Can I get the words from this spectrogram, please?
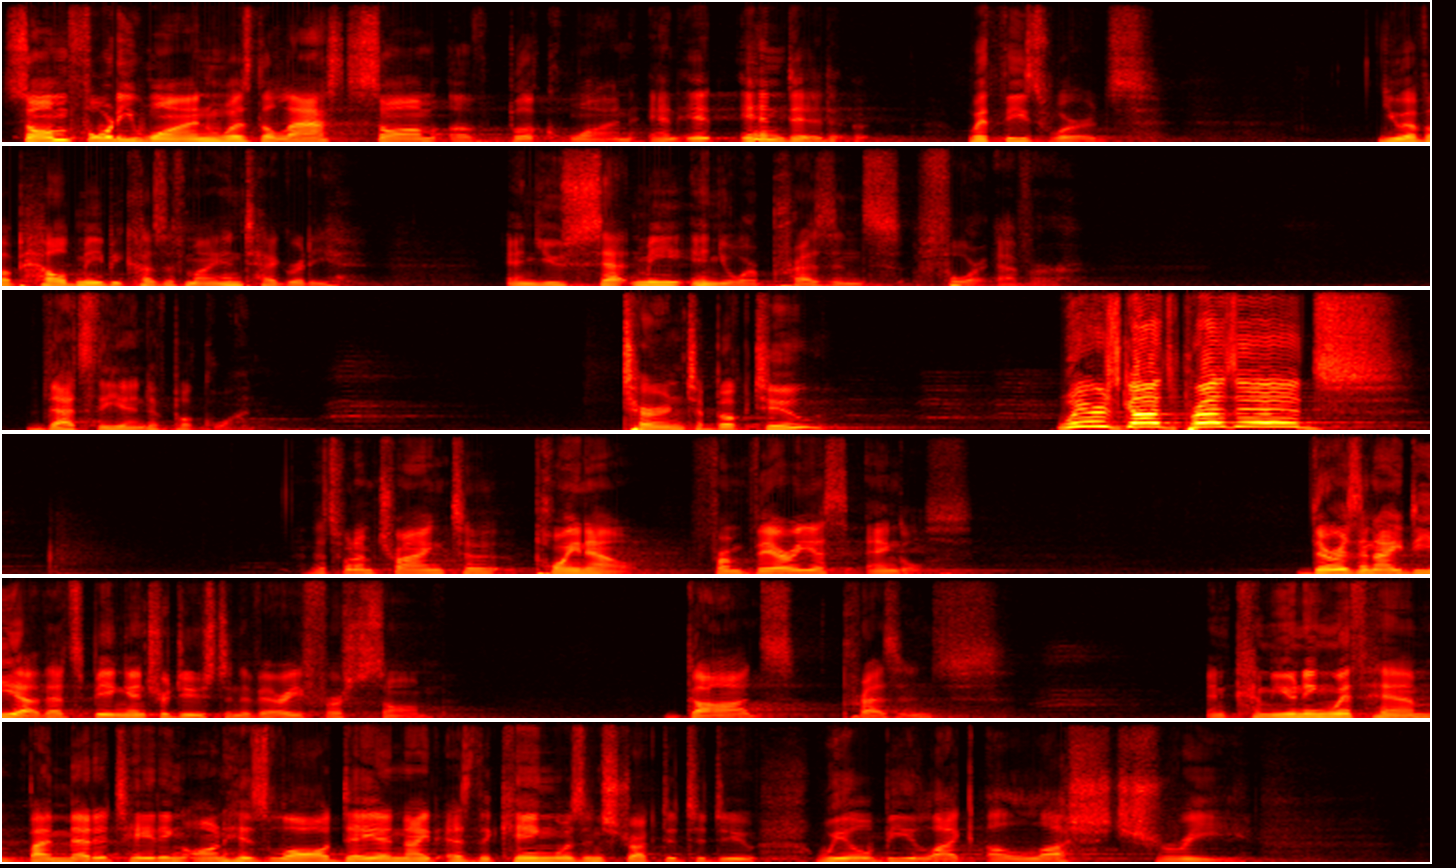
Psalm 41 was the last psalm of book one, and it ended with these words You have upheld me because of my integrity, and you set me in your presence forever. That's the end of book one. Turn to book two. Where's God's presence? And that's what I'm trying to point out from various angles. There is an idea that's being introduced in the very first psalm God's presence and communing with Him by meditating on His law day and night as the king was instructed to do will be like a lush tree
